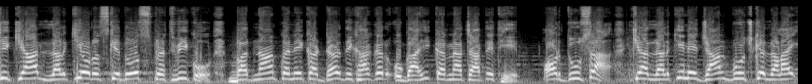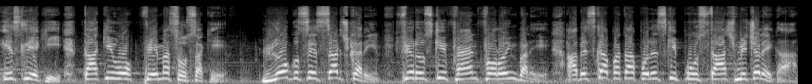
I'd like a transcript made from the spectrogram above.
कि क्या लड़की और उसके दोस्त पृथ्वी को बदनाम करने का डर दिखाकर उगाही करना चाहते थे? और दूसरा, क्या लड़की ने जानबूझकर लड़ाई इसलिए की ताकि वो फ़ेमस हो सके? लोग उसे सर्च करें, फिर उसकी फ़ैन फॉलोइंग बढ़े। अब इसका पता पुलिस की पूछताछ में चलेगा।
